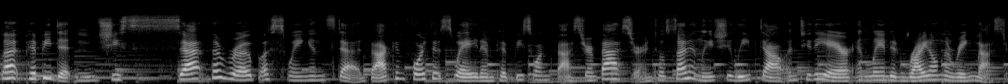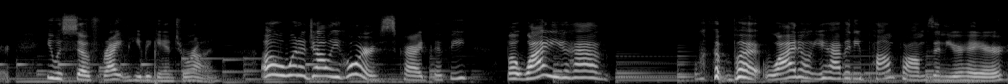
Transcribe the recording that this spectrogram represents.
But Pippi didn't. She set the rope a swing instead. Back and forth it swayed, and Pippi swung faster and faster until suddenly she leaped out into the air and landed right on the ringmaster. He was so frightened he began to run. Oh, what a jolly horse! cried Pippi. But why do you have but why don't you have any pom poms in your hair?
